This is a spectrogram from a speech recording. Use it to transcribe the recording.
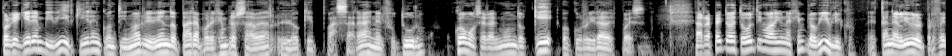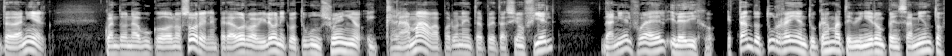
Porque quieren vivir, quieren continuar viviendo para, por ejemplo, saber lo que pasará en el futuro cómo será el mundo, qué ocurrirá después. Al respecto de esto último hay un ejemplo bíblico, está en el libro del profeta Daniel. Cuando Nabucodonosor, el emperador babilónico, tuvo un sueño y clamaba por una interpretación fiel, Daniel fue a él y le dijo, estando tú rey en tu cama te vinieron pensamientos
